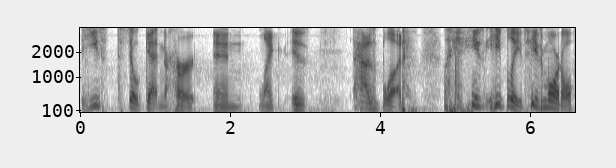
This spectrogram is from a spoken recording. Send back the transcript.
he's still getting hurt and like is has blood. Like he's he bleeds. He's mortal.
